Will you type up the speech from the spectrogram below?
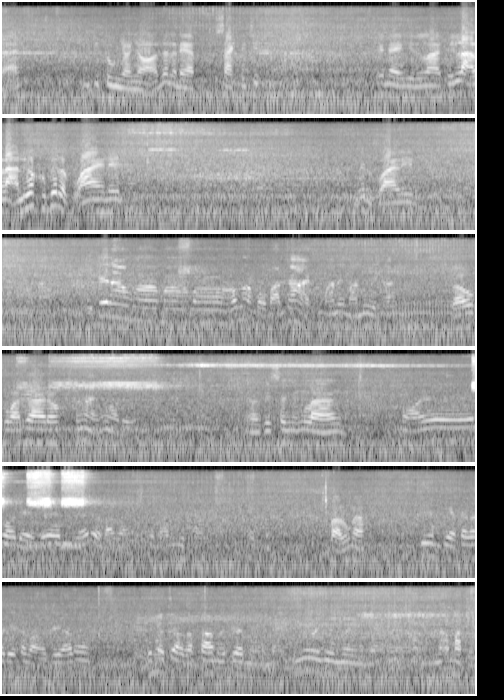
đấy. Những cái tùng nhỏ nhỏ rất là đẹp sạch đấy chứ. Cái này thì là thấy lạ lạ nước không biết là của ai lên. Không biết là của ai lên. Cái nào mà mà mà hôm nào bỏ bán cho Hải không bán này bán gì khác đâu có bán cho ai đâu. Cái Hải không vào để. À, cái xanh những làng. Nói gọi để cho em nhớ để bán bán bán gì khác bảo lúc nào? Tiền kia ta gọi để ta bảo áo thôi. Nếu mà chợ gặp tao nói tiền này người nhiều người nạ mặt mà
